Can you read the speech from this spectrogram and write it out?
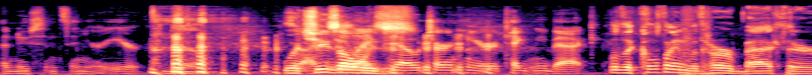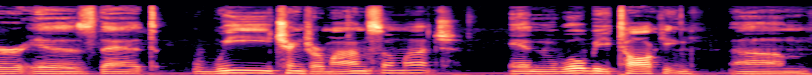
a nuisance in your ear. Yeah. So Which I she's be like, always no, turn here, take me back. Well, the cool thing with her back there is that we change our minds so much, and we'll be talking, um,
